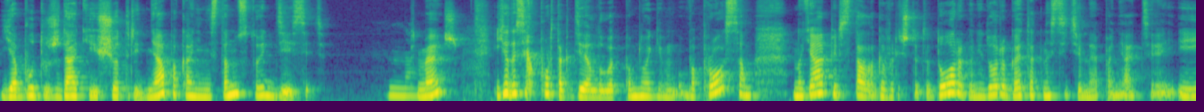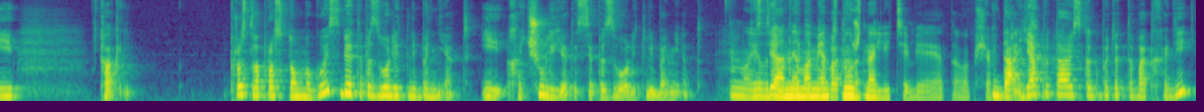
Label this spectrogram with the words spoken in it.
я буду ждать еще три дня, пока они не станут стоить 10. Да. Понимаешь? И я до сих пор так делаю вот по многим вопросам, но я перестала говорить, что это дорого, недорого, это относительное понятие. И как просто вопрос в том, могу я себе это позволить, либо нет. И хочу ли я это себе позволить, либо нет. Ну То и в данный момент этого нужно ли тебе это вообще? Да, я пытаюсь как бы от этого отходить.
